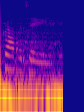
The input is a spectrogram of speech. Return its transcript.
gravity.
